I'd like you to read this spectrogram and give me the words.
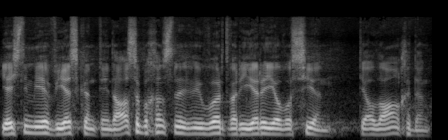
jy's nie meer weeskind nie. Daar is 'n beginsel in die woord wat die Here jou wil seën. Jy al daaraan gedink.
